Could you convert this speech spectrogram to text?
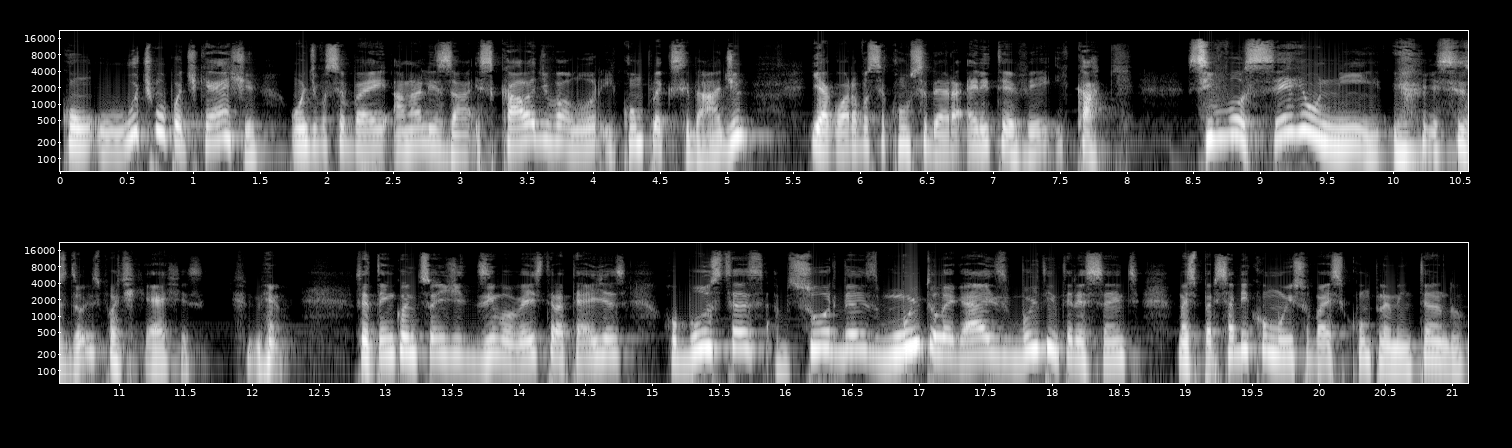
com o último podcast, onde você vai analisar escala de valor e complexidade, e agora você considera LTV e CAC. Se você reunir esses dois podcasts, meu, você tem condições de desenvolver estratégias robustas, absurdas, muito legais, muito interessantes, mas percebe como isso vai se complementando,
